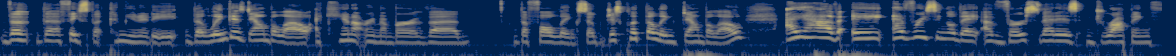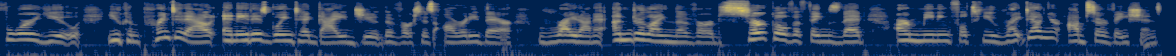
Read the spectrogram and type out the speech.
the the Facebook community. The link is down below. I cannot remember the the full link. So just click the link down below. I have a every single day a verse that is dropping for you. You can print it out and it is going to guide you. The verse is already there. Write on it. Underline the verbs. Circle the things that are meaningful to you. Write down your observations.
